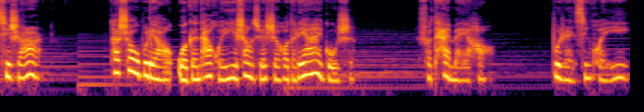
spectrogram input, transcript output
七十二，他受不了我跟他回忆上学时候的恋爱故事，说太美好。不忍心回忆。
